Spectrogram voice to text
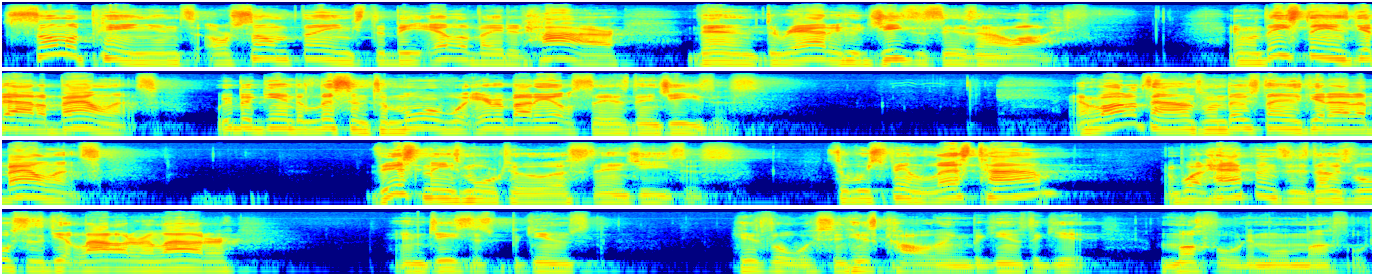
some opinions or some things to be elevated higher than the reality of who Jesus is in our life. And when these things get out of balance, we begin to listen to more of what everybody else says than Jesus. And a lot of times when those things get out of balance, this means more to us than Jesus. So we spend less time, and what happens is those voices get louder and louder, and Jesus begins, his voice and his calling begins to get muffled and more muffled.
